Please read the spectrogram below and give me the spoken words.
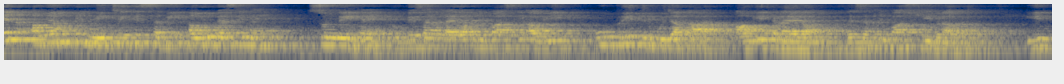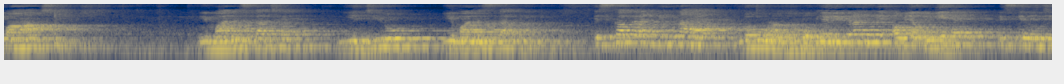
इन अवयवों के नीचे के सभी अवयव कैसे हैं? शून्य है। तो कैसा कहलाएगा अपने पास ये अवयव ऊपरी त्रिभुजाकार अवयव कहलाएगा जैसे अपने पास के बराबर ये पाँच, ये माइनस का छह, ये ज़ीरो, ये माइनस का तीन। इसका करण कितना है? दो गुणा दो। मुख्य विकरण में अवयव ये है, इसके नीचे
